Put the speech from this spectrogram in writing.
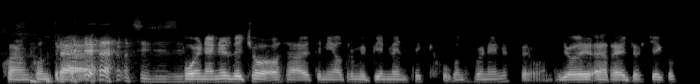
jugaron contra sí, sí, sí. 49ers. De hecho, o sea, tenía otro MVP en mente que jugó contra 49ers, pero bueno, yo agarré a Josh Jacobs.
